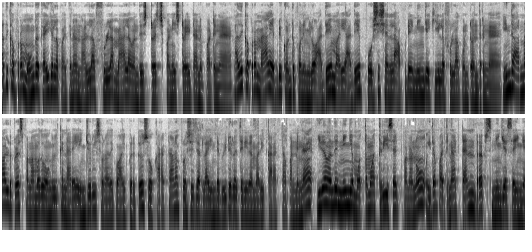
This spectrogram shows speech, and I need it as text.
அதுக்கப்புறம் உங்கள் கைகளை பார்த்தீங்கன்னா நல்லா ஃபுல்லாக மேலே வந்து ஸ்ட்ரெச் பண்ணி ஸ்ட்ரைட்டாக நிப்பாட்டுங்க. அதுக்கப்புறம் மேலே எப்படி கொண்டு போனீங்களோ அதே மாதிரி அதே பொசிஷனில் அப்படியே நீங்கள் கீழே ஃபுல்லாக கொண்டு வந்துருங்க. இந்த அர்னால்டு ப்ரெஸ் பண்ணும்போது உங்களுக்கு நிறைய இன்ஜுரிஸ் வர்றதுக்கு வாய்ப்பு இருக்குது ஸோ கரெக்டான ப்ரொசீஜரில் இந்த வீடியோவில் தெரிகிற மாதிரி கரெக்டாக பண்ணுங்கள் இதை வந்து நீங்கள் மொத்தமாக த்ரீ செட் பண்ணணும். இதை பார்த்தீங்கன்னா டென் ரெப்ஸ் நீங்கள் செய்யுங்க.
